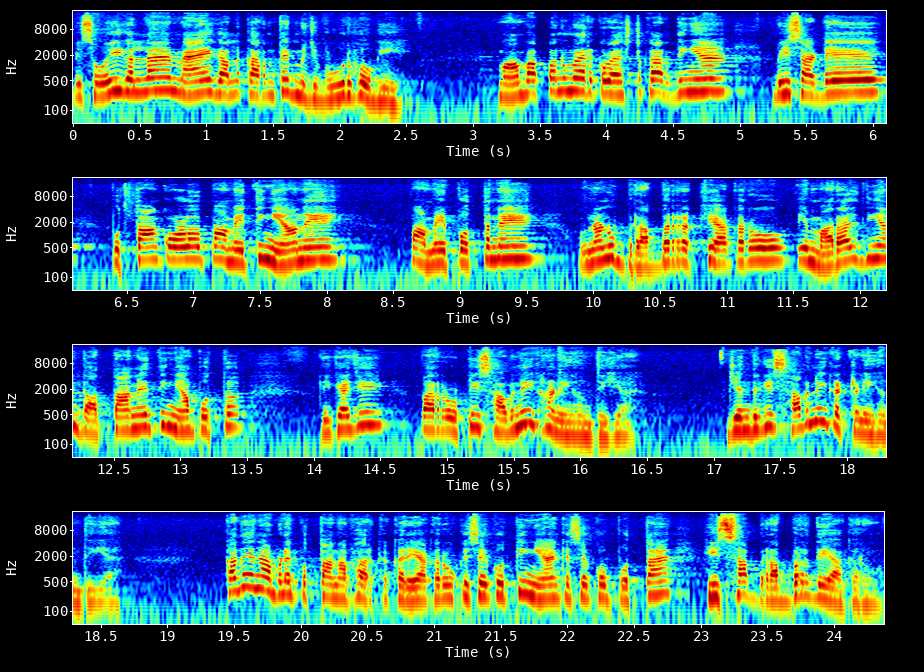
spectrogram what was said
ਵੀ ਸੋਈ ਗੱਲਾਂ ਹੈ, ਮੈਂ ਇਹ ਗੱਲ ਕਰਨ ਤੇ ਮਜਬੂਰ ਹੋ ਗਈ। ਮਾਂ-ਬਾਪਾਂ ਨੂੰ ਮੈਂ ਰਿਕੁਐਸਟ ਕਰਦੀ ਆਂ ਵੀ ਸਾਡੇ ਪੁੱਤਾਂ ਕੋਲ ਭਾਵੇਂ ਧੀਆਂ ਨੇ, ਭਾਵੇਂ ਪੁੱਤ ਨੇ, ਉਹਨਾਂ ਨੂੰ ਬਰਾਬਰ ਰੱਖਿਆ ਕਰੋ। ਇਹ ਮਹਾਰਾਜ ਦੀਆਂ ਦਾਤਾਂ ਨੇ ਧੀਆਂ ਪੁੱਤ, ਠੀਕ ਹੈ ਜੀ? ਪਰ ਰੋਟੀ ਸਭ ਨੇ ਖਾਣੀ ਹੁੰਦੀ ਹੈ। ਜ਼ਿੰਦਗੀ ਸਭ ਨੇ ਕੱਟਣੀ ਹੁੰਦੀ ਹੈ। ਕਦੇ ਨਾ ਆਪਣੇ ਪੁੱਤਾਂ ਨਾਲ ਫ਼ਰਕ ਕਰਿਆ ਕਰੋ। ਕਿਸੇ ਕੋ ਧੀਆਂ, ਕਿਸੇ ਕੋ ਪੁੱਤ ਹੈ, ਹਿੱਸਾ ਬਰਾਬਰ ਦਿਆ ਕਰੋ।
